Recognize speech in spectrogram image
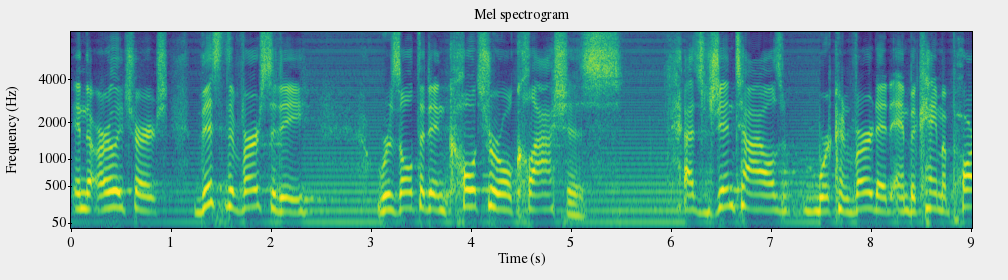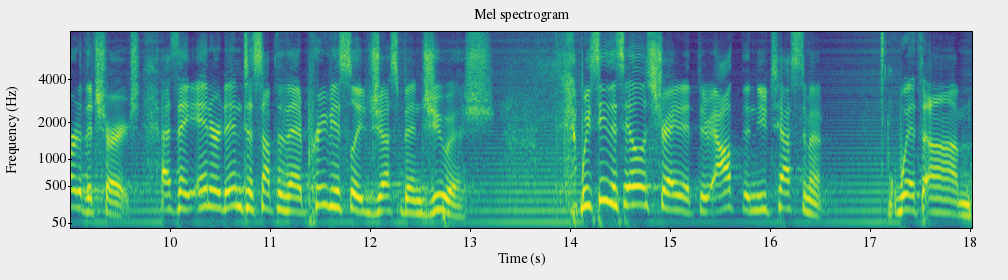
in the early church, this diversity resulted in cultural clashes as Gentiles were converted and became a part of the church, as they entered into something that had previously just been Jewish. We see this illustrated throughout the New Testament with um,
